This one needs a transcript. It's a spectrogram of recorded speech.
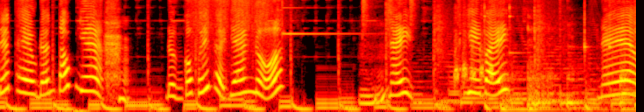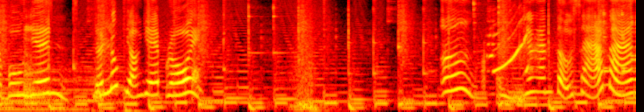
Tiếp theo đến tóc nha. Đừng có phí thời gian nữa. Này Gì vậy? Nè bù nhìn Đến lúc dọn dẹp rồi. Ừ Nhưng anh tự xả mà.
